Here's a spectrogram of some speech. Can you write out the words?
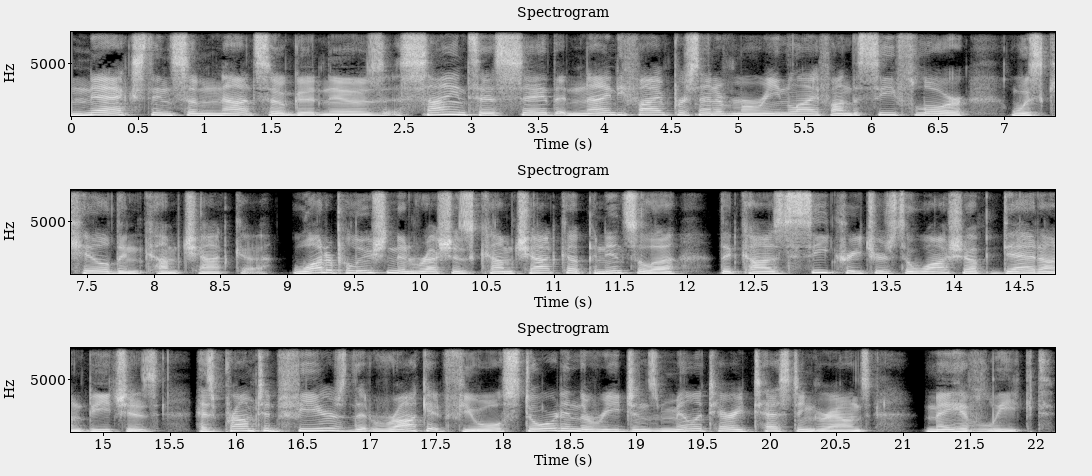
Next, in some not so good news, scientists say that 95% of marine life on the seafloor was killed in Kamchatka. Water pollution in Russia's Kamchatka Peninsula that caused sea creatures to wash up dead on beaches has prompted fears that rocket fuel stored in the region's military testing grounds may have leaked.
